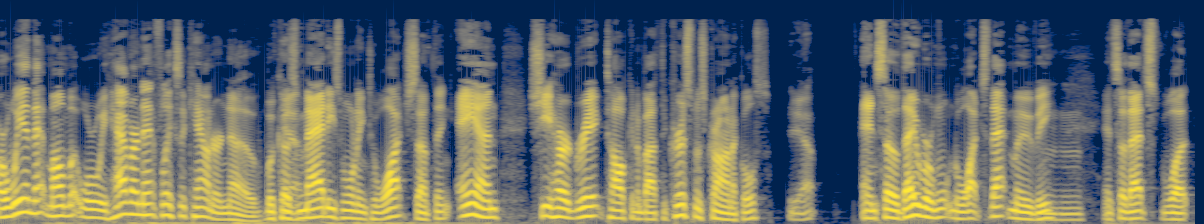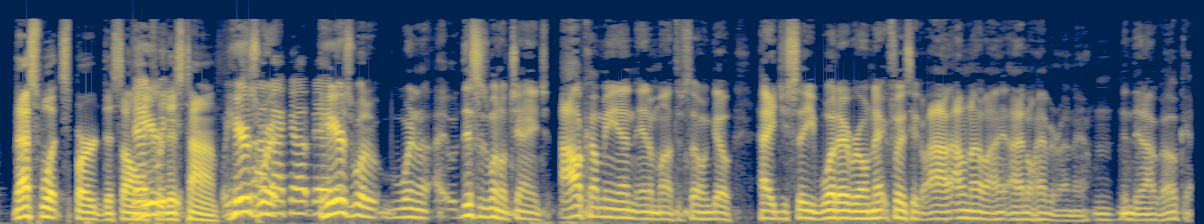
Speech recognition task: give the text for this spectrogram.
are we in that moment where we have our Netflix account or no?" Because Yeah. Maddie's wanting to watch something, and she heard Rick talking about the Christmas Chronicles, Yeah. and so they were wanting to watch that movie, mm-hmm. And so that's what that's what spurred this on Dad, for will this you- time. Here's where here's what when uh, this is when it'll change. I'll come in in a month or so and go, "Hey, did you see whatever on Netflix?" He go, "I, I don't know. I, I don't have it right now." And then I'll go, "Okay."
